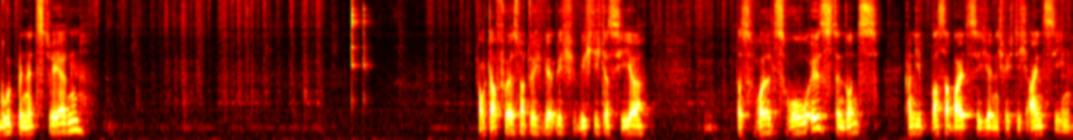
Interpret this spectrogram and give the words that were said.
gut benetzt werden. Auch dafür ist natürlich wirklich wichtig, dass hier das Holz roh ist, denn sonst kann die Wasserbeize hier nicht richtig einziehen.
